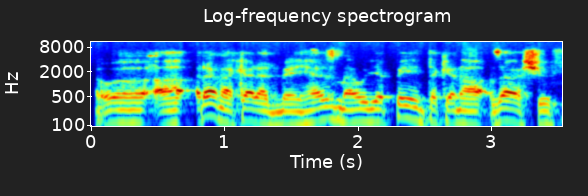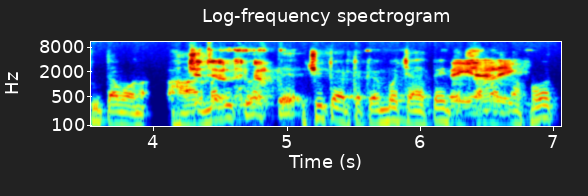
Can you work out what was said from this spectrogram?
a remek eredményhez, mert ugye pénteken az első futamon harmadik csütörtökön, csütörtökön bocsánat, pénteken nap volt,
